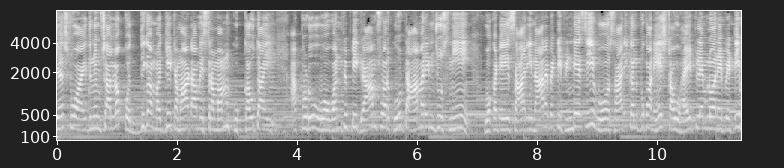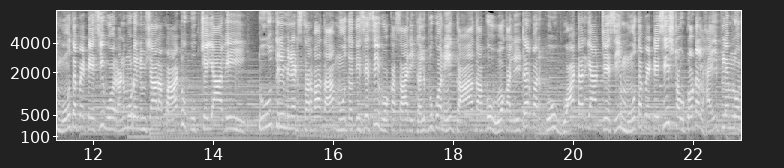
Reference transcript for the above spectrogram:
జస్ట్ ఓ ఐదు నిమిషాల్లో కొద్దిగా మగ్గి టమాటా మిశ్రమం కుక్ అవుతాయి. అప్పుడు ఓ వన్ ఫిఫ్టీ గ్రామ్స్ వరకు టామరిన్ జ్యూస్ని ఒకటేసారి నానబెట్టి పిండేసి ఓసారి కలుపుకొని స్టవ్ హై ఫ్లేమ్లోనే పెట్టి మూత పెట్టేసి ఓ రెండు మూడు నిమిషాల పాటు కుక్ చేయాలి. టూ త్రీ మినిట్స్ తర్వాత మూత తీసేసి ఒకసారి కలుపుకొని దాదాపు ఒక లీటర్ వరకు వాటర్ యాడ్ చేసి మూత పెట్టేసి స్టవ్ టోటల్ హై ఫ్లేమ్లో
